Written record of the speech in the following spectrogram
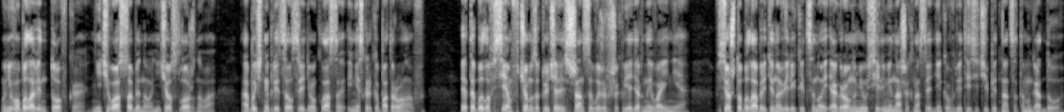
У него была винтовка, ничего особенного, ничего сложного. Обычный прицел среднего класса и несколько патронов. Это было всем, в чем заключались шансы выживших в ядерной войне. Все, что было обретено великой ценой и огромными усилиями наших наследников в 2015 году.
